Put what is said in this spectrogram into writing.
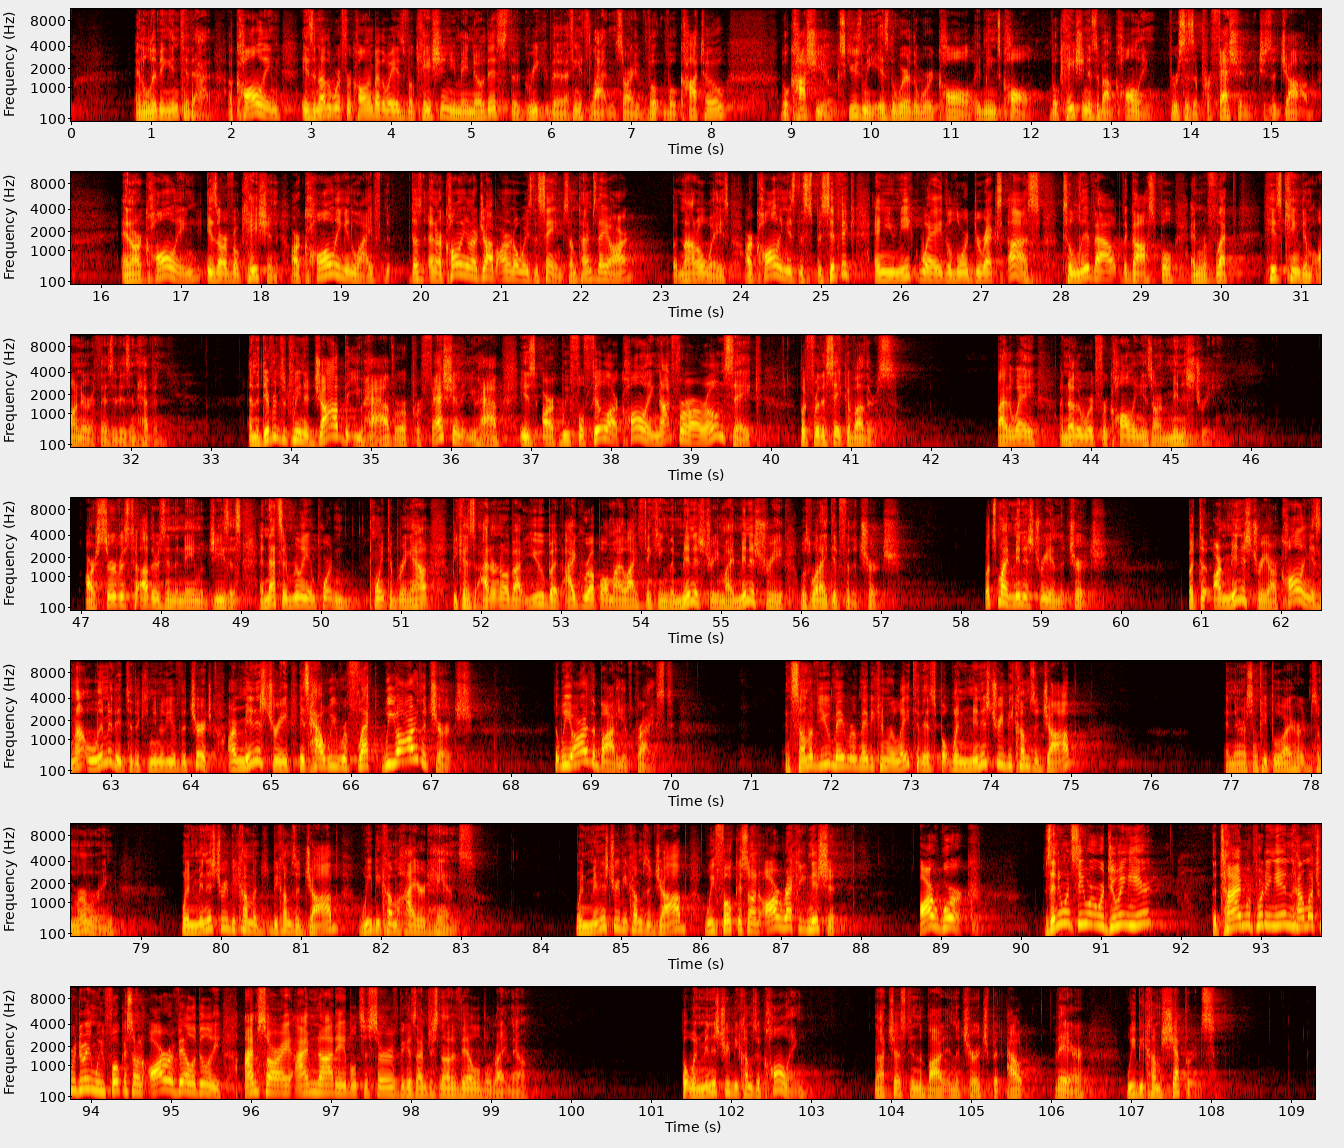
And living into that. A calling is another word for calling, by the way, is vocation. You may know this. The Greek, the, I think it's Latin, sorry, vo- vocato, vocatio, excuse me, is the where the word call, it means call. Vocation is about calling versus a profession, which is a job. And our calling is our vocation. Our calling in life, doesn't, and our calling and our job aren't always the same. Sometimes they are, but not always. Our calling is the specific and unique way the Lord directs us to live out the gospel and reflect his kingdom on earth as it is in heaven. And the difference between a job that you have or a profession that you have is our, we fulfill our calling not for our own sake, but for the sake of others. By the way, another word for calling is our ministry our service to others in the name of Jesus. And that's a really important point to bring out because I don't know about you, but I grew up all my life thinking the ministry, my ministry was what I did for the church. What's my ministry in the church? But the, our ministry, our calling is not limited to the community of the church. Our ministry is how we reflect we are the church, that we are the body of Christ. And some of you may, maybe can relate to this, but when ministry becomes a job, and there are some people who I heard some murmuring. When ministry become a, becomes a job, we become hired hands. When ministry becomes a job, we focus on our recognition, our work. Does anyone see what we're doing here? The time we're putting in, how much we're doing, we focus on our availability. I'm sorry, I'm not able to serve because I'm just not available right now. But when ministry becomes a calling, not just in the body in the church, but out there, we become shepherds.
